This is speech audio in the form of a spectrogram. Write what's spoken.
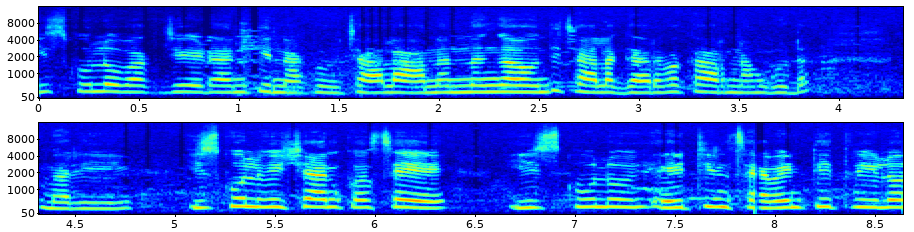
ఈ స్కూల్లో వర్క్ చేయడానికి నాకు చాలా ఆనందంగా ఉంది చాలా గర్వకారణం కూడా. మరి ఈ స్కూల్ విషయానికి వస్తే ఈ స్కూలు ఎయిటీన్ సెవెంటీ త్రీలో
